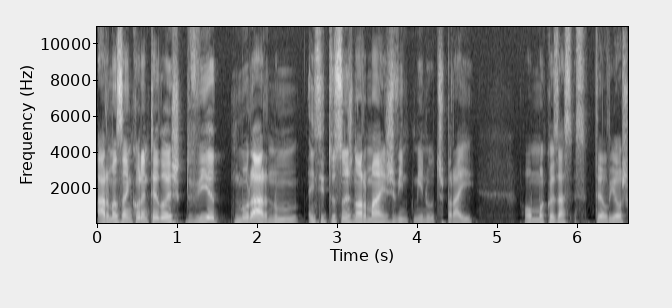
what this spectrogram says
Armazém 42, que devia demorar num- em situações normais 20 minutos para aí, ou uma coisa assim, até, ali aos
